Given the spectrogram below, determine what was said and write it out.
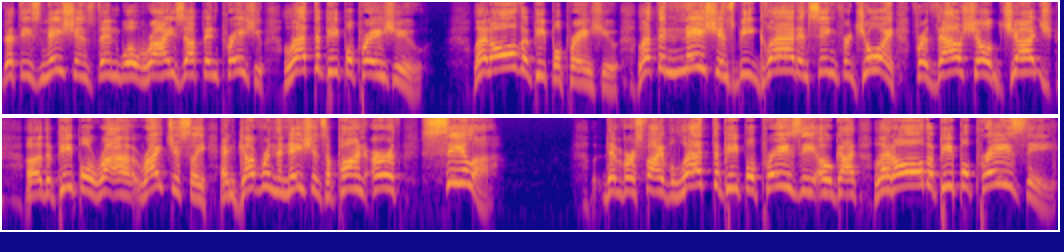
that these nations then will rise up and praise you. Let the people praise you. Let all the people praise you. Let the nations be glad and sing for joy, for thou shalt judge uh, the people righteously and govern the nations upon earth. Selah. Then verse five, let the people praise thee, O God. Let all the people praise thee.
